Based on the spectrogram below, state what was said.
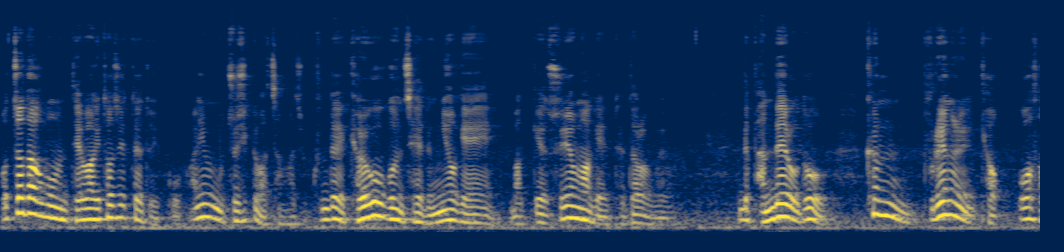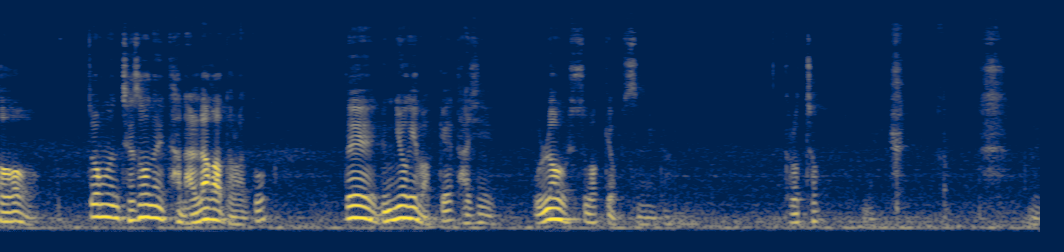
어쩌다가 보면 대박이 터질 때도 있고 아니면 뭐 주식도 마찬가지고 근데 결국은 제 능력에 맞게 수렴하게 되더라고요 근데 반대로도 큰 불행을 겪어서 어쩌면 제 손에 다 날아가더라도 내 능력에 맞게 다시 올라올 수밖에 없습니다 그렇죠? 네. 네,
